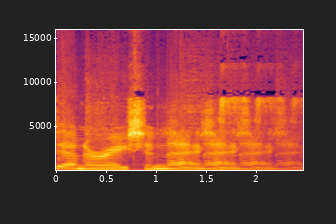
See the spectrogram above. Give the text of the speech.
Generation Next.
